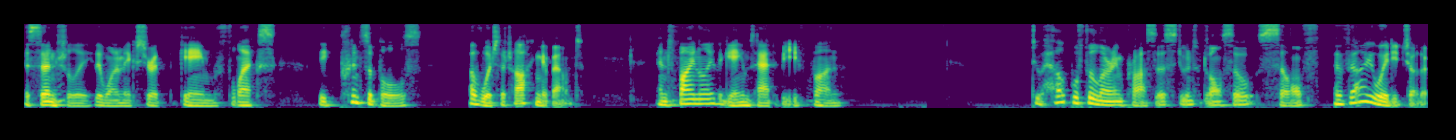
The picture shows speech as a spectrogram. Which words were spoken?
Essentially, they want to make sure that the game reflects the principles of which they're talking about. And finally, the games had to be fun. To help with the learning process, students would also self evaluate each other.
